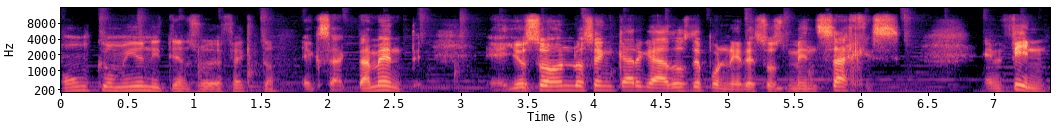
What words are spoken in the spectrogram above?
Un community en su defecto. Exactamente. Ellos son los encargados de poner esos mensajes. En fin,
